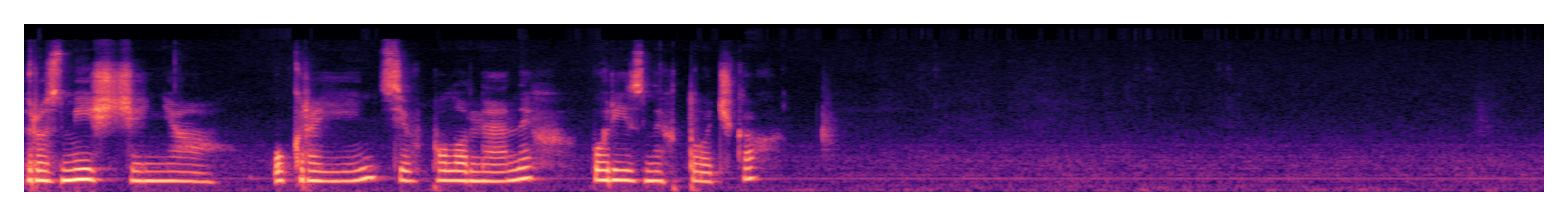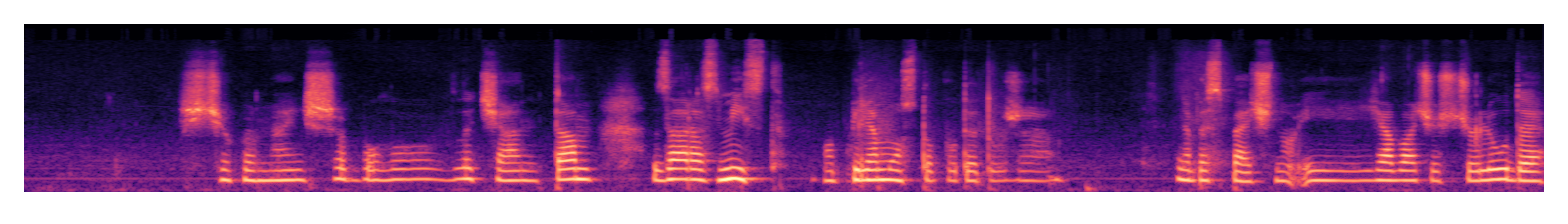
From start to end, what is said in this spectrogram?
Розміщення українців, полонених по різних точках. Щоб менше було влучань. Там зараз міст, от біля мосту буде дуже небезпечно. І я бачу, що люди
